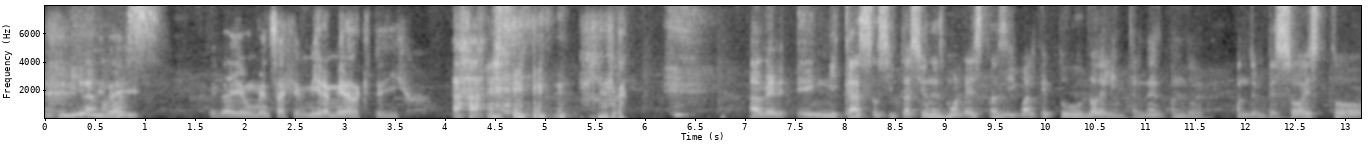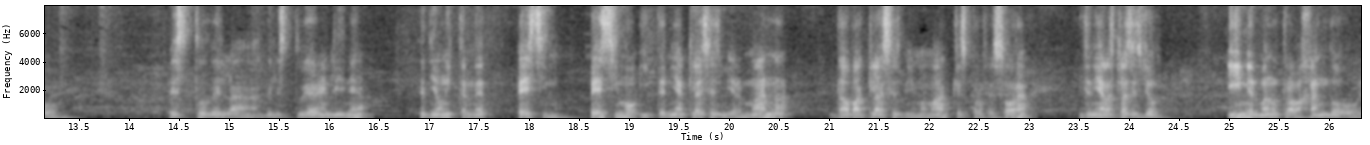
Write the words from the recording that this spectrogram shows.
mira nomás. Y de ahí un mensaje, mira, mira lo que te dijo. Ajá. A ver, en mi caso, situaciones molestas, igual que tú, lo del internet, cuando, cuando empezó esto, esto de la, del estudiar en línea, tenía un internet pésimo, pésimo, y tenía clases mi hermana, daba clases mi mamá, que es profesora, y tenía las clases yo. Y mi hermano trabajando, o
